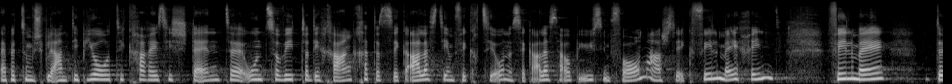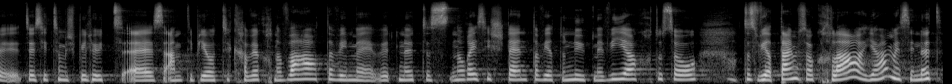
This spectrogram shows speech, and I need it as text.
eben zum Beispiel Antibiotikaresistente und so weiter, die Krankheiten, das sind alles die Infektionen, das sind alles auch bei uns im Vormarsch. Es sind viel mehr Kinder, viel mehr da sie zum Beispiel heute äh, das Antibiotika wirklich noch warten, weil man nicht, dass es noch resistenter wird und nichts mehr wirkt und so. Das wird einem so klar, ja, wir sind nicht,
